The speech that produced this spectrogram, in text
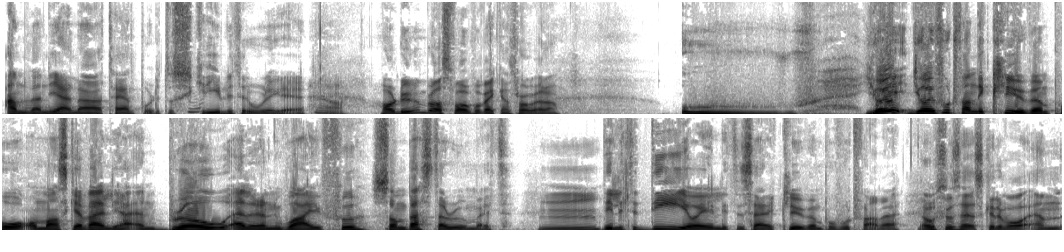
Använd gärna tangentbordet och skriv lite roliga grejer Ja. Har du en bra svar på veckans fråga då? Ooh. Jag, är, jag är fortfarande kluven på om man ska välja en bro eller en waifu som bästa roommate Mm. Det är lite det jag är lite så här kluven på fortfarande Jag också säga, ska det vara en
